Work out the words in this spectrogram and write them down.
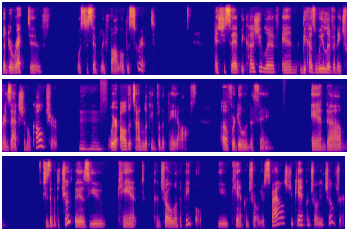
The directive was to simply follow the script. And she said, because you live in, because we live in a transactional culture, mm-hmm. we're all the time looking for the payoff uh, for doing the thing. And um, she said, but the truth is, you can't control other people. You can't control your spouse. You can't control your children.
